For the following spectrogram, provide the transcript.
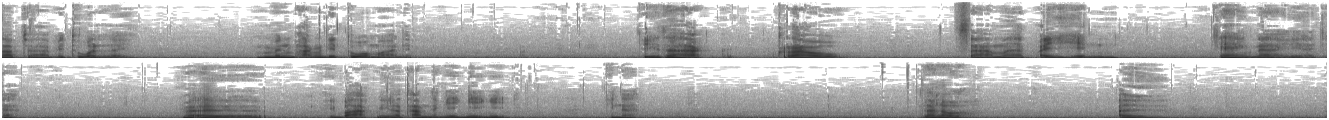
นับชาติไปทวนเลย มันเป็นผังติดตัวมาเนี่ยทีนี้ถ้าหากเราสามารถไปเห็นแจ้งได้เนี่ยนะจ๊ะว่าเออวิบากนี่เราทำอย่างนี้งี้งี้นี่นะ แล้วเรา เออ ไป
